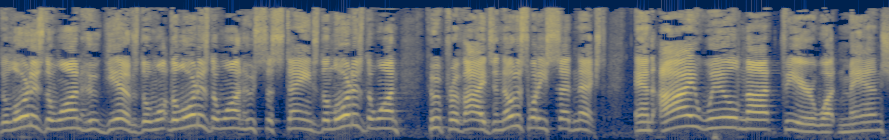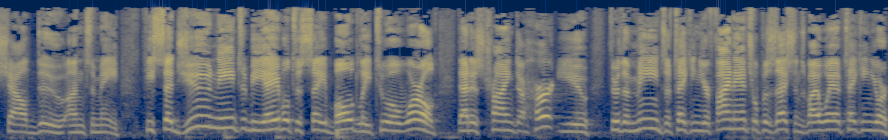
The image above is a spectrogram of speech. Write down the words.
The Lord is the one who gives. The, one, the Lord is the one who sustains. The Lord is the one who provides. And notice what he said next and I will not fear what man shall do unto me. He said, You need to be able to say boldly to a world that is trying to hurt you through the means of taking your financial possessions by way of taking your,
